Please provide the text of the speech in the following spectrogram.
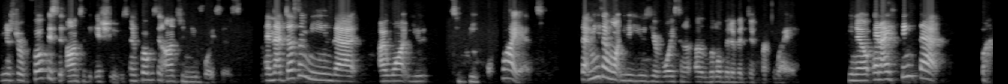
you know, sort of focus it onto the issues and focus it onto new voices. And that doesn't mean that I want you to be quiet. That means I want you to use your voice in a, a little bit of a different way. You know, and I think that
